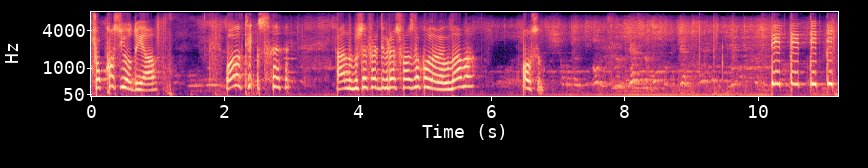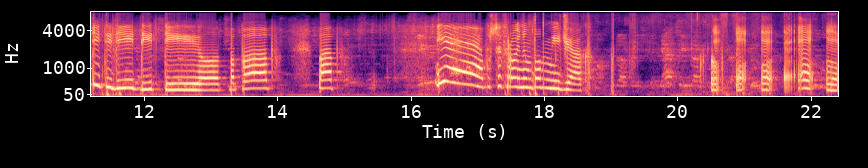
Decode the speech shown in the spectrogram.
Çok kasıyordu ya. Valla tek... yani bu sefer de biraz fazla kolay oldu ama olsun. Bap bap. Bap. Yeah, bu sefer oyunum donmayacak. E, e, e, e, e.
